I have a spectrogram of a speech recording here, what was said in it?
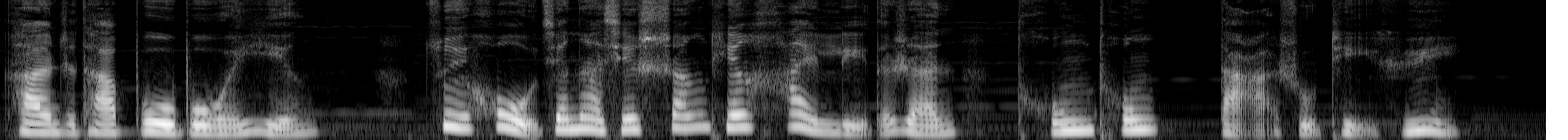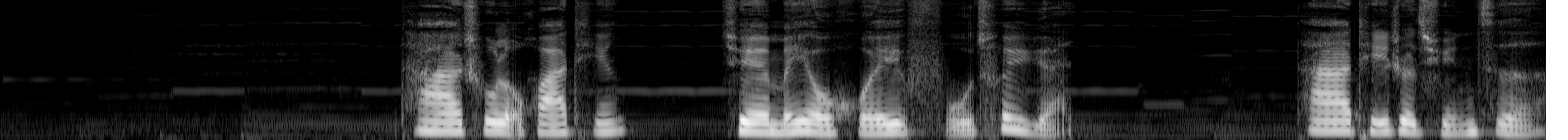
看着他步步为营，最后将那些伤天害理的人通通打入地狱。他出了花厅，却没有回福翠园。她提着裙子，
